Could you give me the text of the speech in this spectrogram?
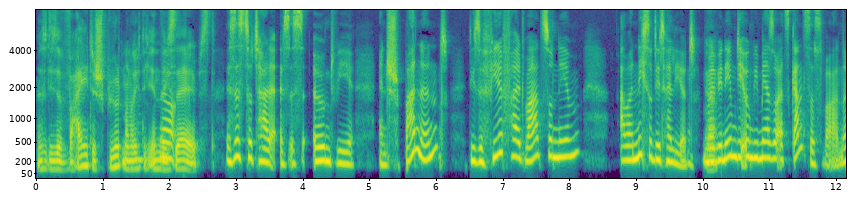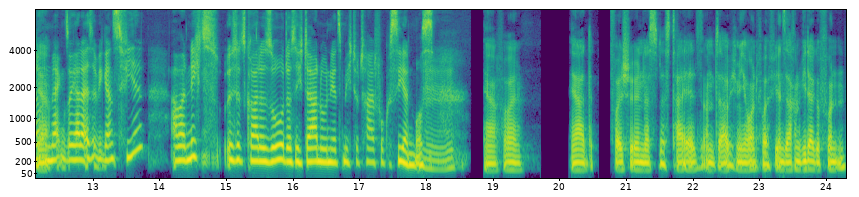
Also diese Weite spürt man richtig in ja. sich selbst. Es ist total, es ist irgendwie entspannend, diese Vielfalt wahrzunehmen, aber nicht so detailliert. Ja. Weil wir nehmen die irgendwie mehr so als Ganzes wahr ne? Ja. und merken so, ja, da ist irgendwie ganz viel, aber nichts ist jetzt gerade so, dass ich da nun jetzt mich total fokussieren muss. Mhm. Ja, voll. Ja, voll schön, dass du das teilst und da habe ich mich auch in voll vielen Sachen wiedergefunden.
